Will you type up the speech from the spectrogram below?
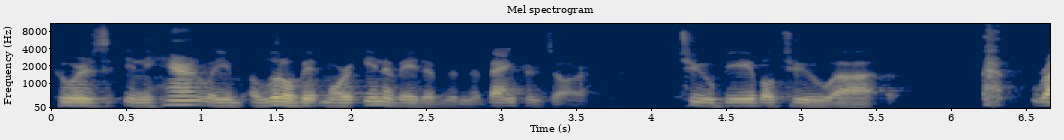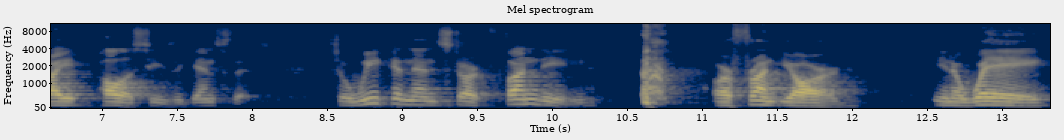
who is inherently a little bit more innovative than the bankers are to be able to uh, write policies against this. So we can then start funding our front yard in a way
